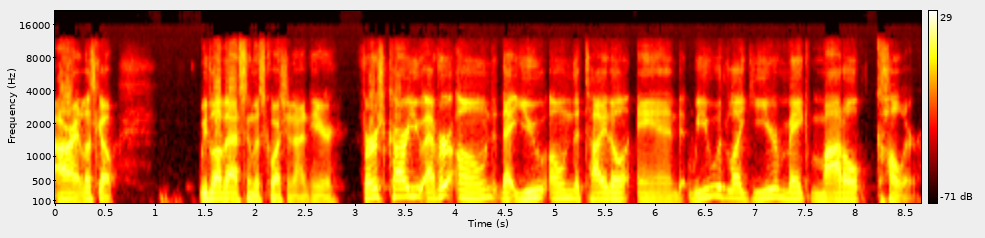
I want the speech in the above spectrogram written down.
All right, let's go. We love asking this question on here. First car you ever owned that you own the title, and we would like year, make, model, color.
